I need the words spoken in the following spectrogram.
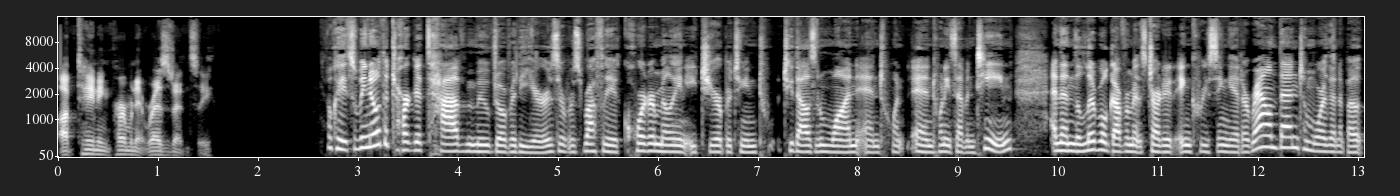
obtaining permanent residency Okay, so we know the targets have moved over the years. There was roughly a quarter million each year between t- 2001 and, and 2017. And then the Liberal government started increasing it around then to more than about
